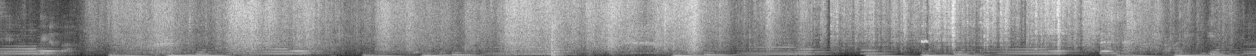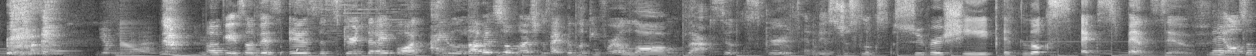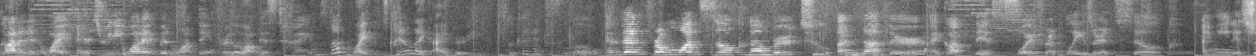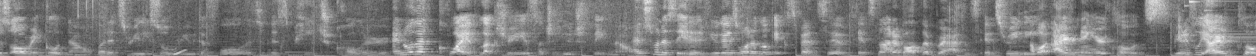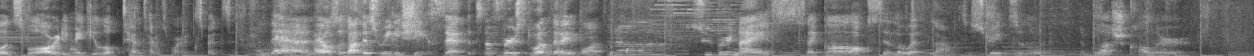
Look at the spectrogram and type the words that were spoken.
Okay, so this is the skirt that I bought. I love it so much because I've been looking for a long black silk skirt and this just looks super chic. It looks expensive. And I also got it in white and it's really what I've been wanting for the longest time. It's not white, it's kind of like ivory. Look at it flow. And then from one silk number to another, I got this boyfriend blazer in silk. I mean, it's just all wrinkled now, but it's really so beautiful. It's in this peach color. I know that quiet luxury is such a huge thing now. I just want to say that if you guys want to look expensive, it's not about the brands. It's really about ironing your clothes. Beautifully ironed clothes will already make you look 10 times more expensive. And then, I also got this really chic set. It's the first one that I bought. Super nice, like a box silhouette lang. It's a straight silhouette. A blush color.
